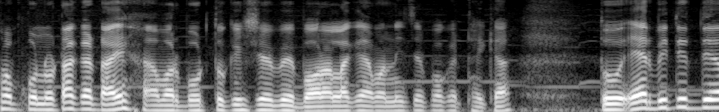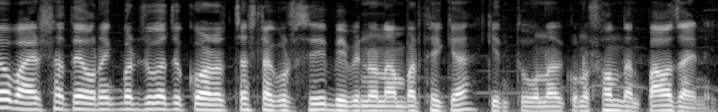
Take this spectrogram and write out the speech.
সম্পূর্ণ টাকাটাই আমার ভর্তুকি হিসেবে বড়া লাগে আমার নিজের পকেট থেকে। তো এর ভিত্তির দিয়েও ভাইয়ের সাথে অনেকবার যোগাযোগ করার চেষ্টা করছি বিভিন্ন নাম্বার থেকে, কিন্তু ওনার কোনো সন্ধান পাওয়া যায় নাই।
